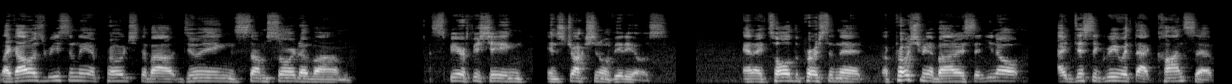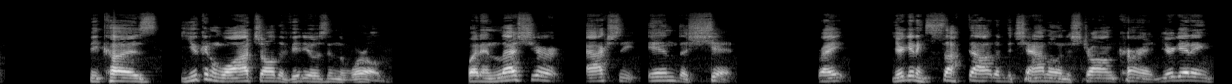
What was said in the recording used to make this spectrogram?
Like I was recently approached about doing some sort of um, spearfishing instructional videos. And I told the person that approached me about it, I said, you know, I disagree with that concept because you can watch all the videos in the world, but unless you're actually in the shit, right? You're getting sucked out of the channel in a strong current. You're getting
